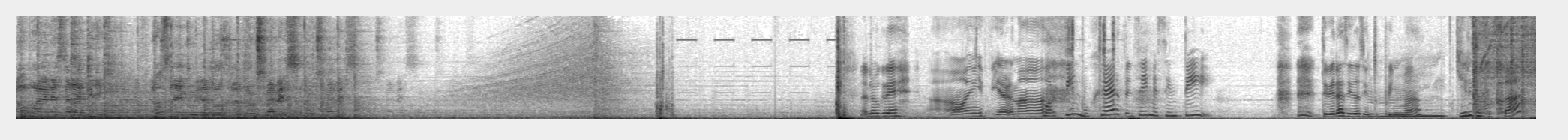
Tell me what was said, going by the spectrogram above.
No pueden estar aquí. No seré cuidadosos la próxima vez. La próxima vez. logré. Ay, mi pierna. Por fin, mujer, pensé y me sentí. ¿Te hubieras ido sin tu prima? ¿Quieres apostar?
